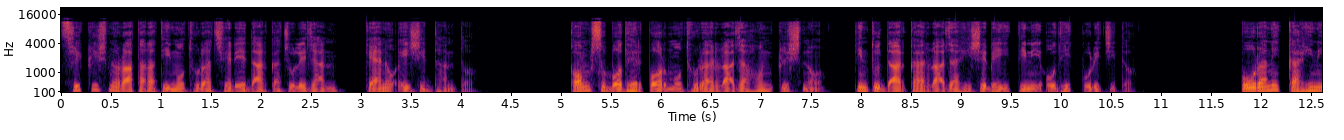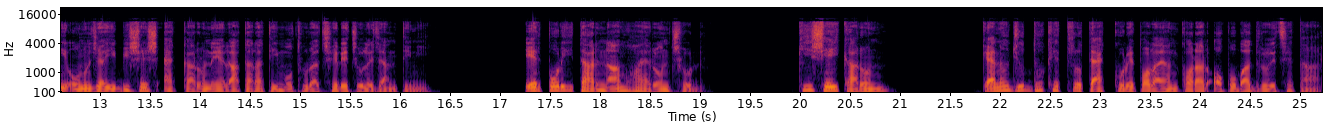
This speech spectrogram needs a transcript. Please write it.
শ্রীকৃষ্ণ রাতারাতি মথুরা ছেড়ে দ্বারকা চলে যান, কেন এই সিদ্ধান্ত? কংস বধের পর মথুরার রাজা হন কৃষ্ণ, কিন্তু দ্বারকার রাজা হিসেবেই তিনি অধিক পরিচিত। পৌরাণিক কাহিনী অনুযায়ী বিশেষ এক কারণে রাতারাতি মথুরা ছেড়ে চলে যান তিনি। এরপরই তার নাম হয় রণছোড়। কি সেই কারণ? কেন যুদ্ধক্ষেত্র ত্যাগ করে পলায়ন করার অপবাদ রয়েছে তাঁর?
